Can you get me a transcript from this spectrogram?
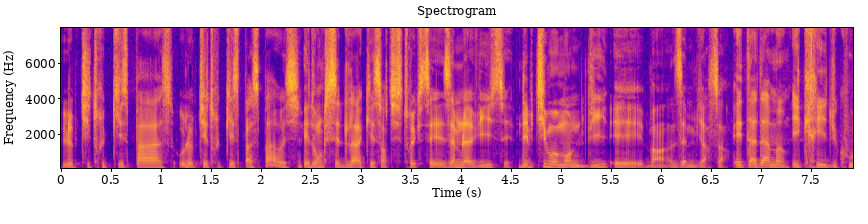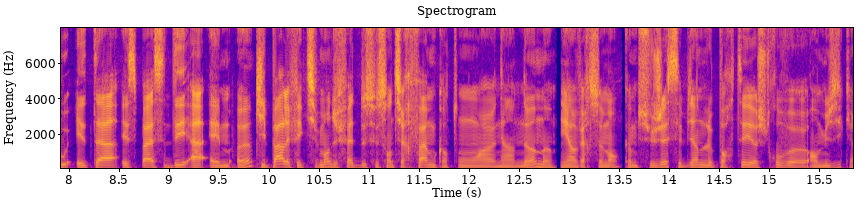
le petit truc qui se passe ou le petit truc qui se passe pas aussi. Et donc c'est de là qu'est sorti ce truc, c'est J'aime la vie, c'est des petits moments de vie et ben j'aime bien ça. État d'âme, écrit du coup État espace D-A-M-E, qui parle effectivement du fait de se sentir femme quand on euh, est un homme et inversement. Comme sujet, c'est bien de le porter, je trouve, euh, en musique.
